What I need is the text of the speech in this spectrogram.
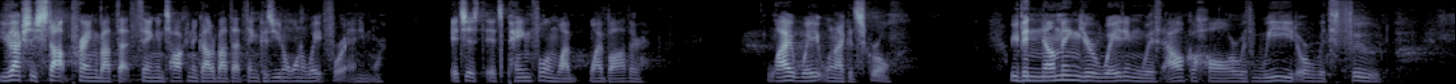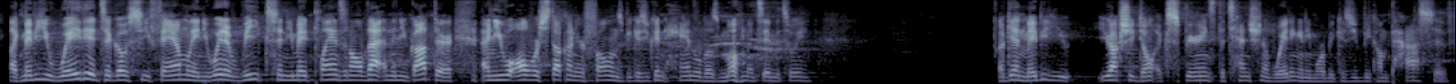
You've actually stopped praying about that thing and talking to God about that thing because you don't want to wait for it anymore. It's just, it's painful and why, why bother? Why wait when I could scroll? We've been numbing your waiting with alcohol or with weed or with food. Like maybe you waited to go see family and you waited weeks and you made plans and all that, and then you got there and you all were stuck on your phones because you couldn't handle those moments in between. Again, maybe you, you actually don't experience the tension of waiting anymore because you've become passive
